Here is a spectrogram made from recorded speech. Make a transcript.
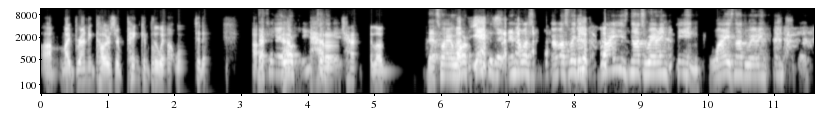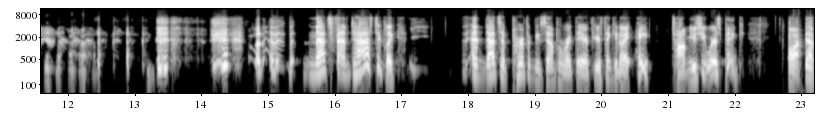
um, my branding colors are pink and blue today uh, that's why I, I wore pink today. A, a logo that's why I wore pink yes. today. And I was I was waiting. Why is not wearing pink? Why is not wearing pink today? but that's fantastic. Like, and that's a perfect example right there. If you're thinking, hey, hey, Tom usually wears pink. Oh, I have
